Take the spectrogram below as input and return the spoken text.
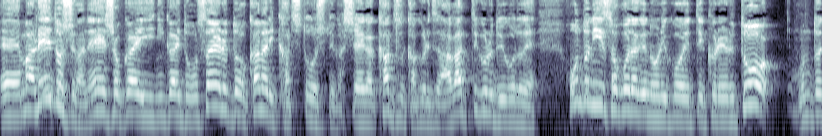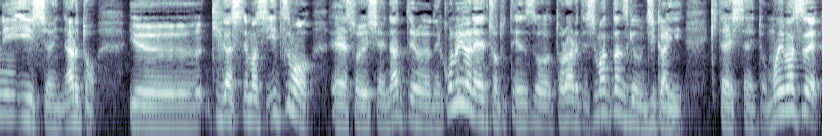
えー、まあ、レイ投手がね、初回、2回と抑えると、かなり勝ち投手というか、試合が勝つ確率が上がってくるということで、本当にそこだけ乗り越えてくれると、本当にいい試合になるという気がしてますし、いつも、えー、そういう試合になっているので、この日はね、ちょっと点数を取られてしまったんですけど、次回に期待したいと思います。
